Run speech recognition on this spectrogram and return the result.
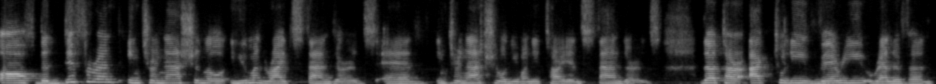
of the different international human rights standards and international humanitarian standards that are actually very relevant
